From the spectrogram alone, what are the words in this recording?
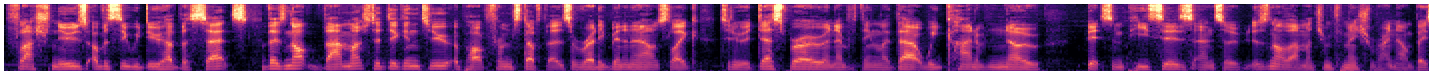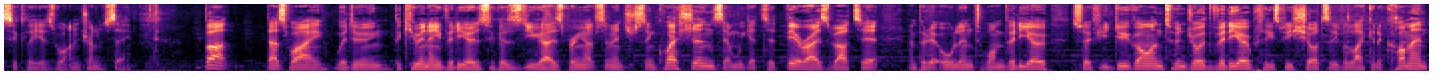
Flash news. Obviously, we do have the sets. There's not that much to dig into apart from stuff that has already been announced, like to do with Despero and everything like that. We kind of know bits and pieces, and so there's not that much information right now, basically, is what I'm trying to say. But that's why we're doing the Q&A videos because you guys bring up some interesting questions and we get to theorize about it and put it all into one video. So if you do go on to enjoy the video, please be sure to leave a like and a comment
